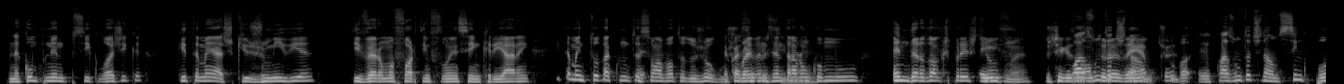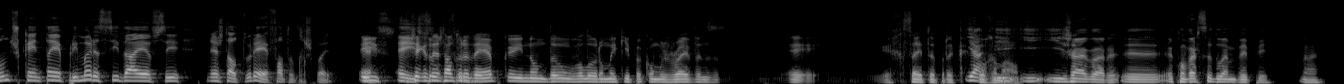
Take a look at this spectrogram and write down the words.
na componente psicológica, que também acho que os mídia tiveram uma forte influência em criarem e também toda a conotação à volta do jogo. é Os quase Ravens assim, entraram é? como underdogs para este É jogo, não é? Tu chegas a uma Quase um altura da touchdown, época. desculpa, quase um touchdown, 5 pontos. Quem tem a primeira seed da AFC nesta altura é falta de respeito. É, É, isso. é isso. chegas a esta altura da época e não dão valor a uma equipa como os Ravens. É, é receita para que Yeah, corra mal. e, e- e já agora, eh, a conversa do MVP, não é?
